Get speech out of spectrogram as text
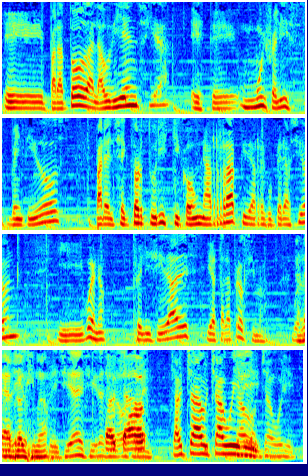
eh, para toda la audiencia, este, un muy feliz 22, para el sector turístico una rápida recuperación y bueno, felicidades y hasta la próxima. Hasta la Darío, próxima. Felicidades y gracias Chao, a vos chao. también. Chau, chau, chau Willy. Chau, chau, Willy.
